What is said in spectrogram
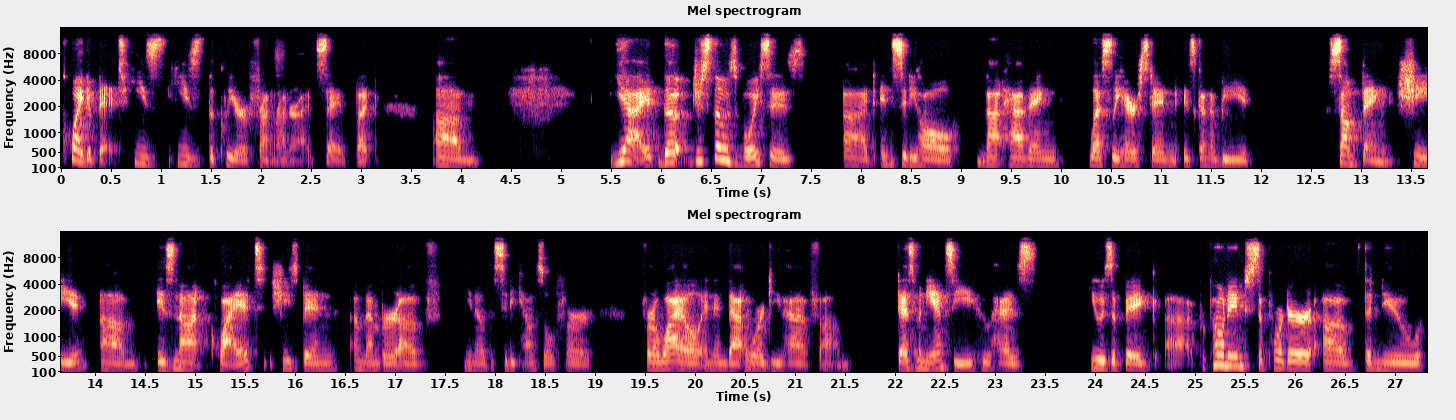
quite a bit. He's he's the clear front runner, I'd say. But um, yeah, it, the just those voices uh, in City Hall not having Leslie Hairston is going to be something. She um, is not quiet. She's been a member of you know the city council for for a while. And in that ward, you have um, Desmon Yancy, who has he was a big uh, proponent, supporter of the new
